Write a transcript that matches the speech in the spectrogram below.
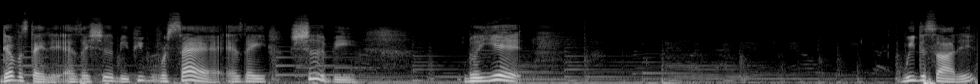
devastated, as they should be. People were sad, as they should be. But yet, we decided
